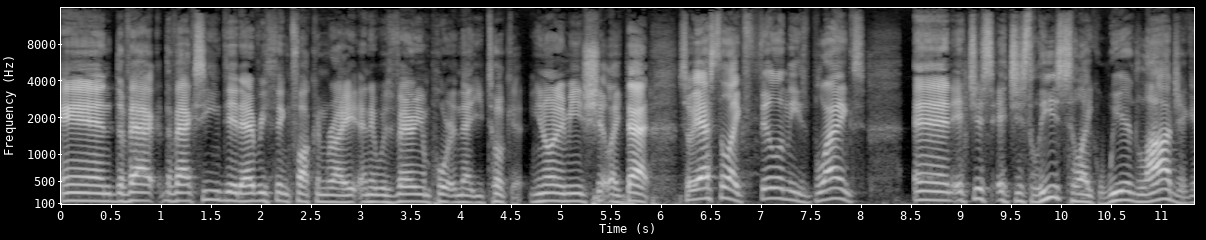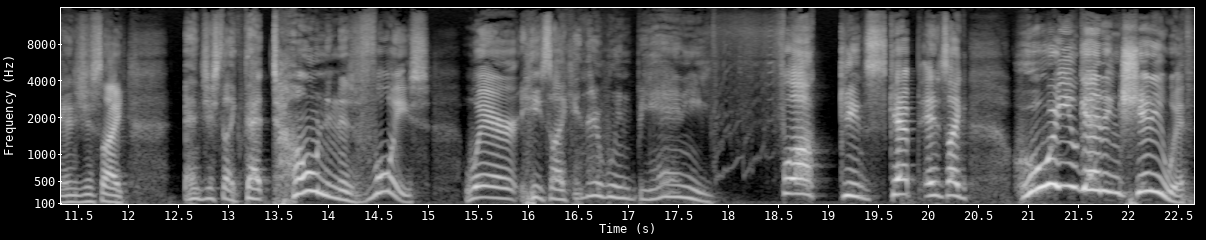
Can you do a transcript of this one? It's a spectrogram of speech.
and the vac the vaccine did everything fucking right and it was very important that you took it. You know what I mean? Shit like that. So he has to like fill in these blanks and it just it just leads to like weird logic and it's just like and just like that tone in his voice where he's like and there wouldn't be any fucking skept and it's like who are you getting shitty with?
